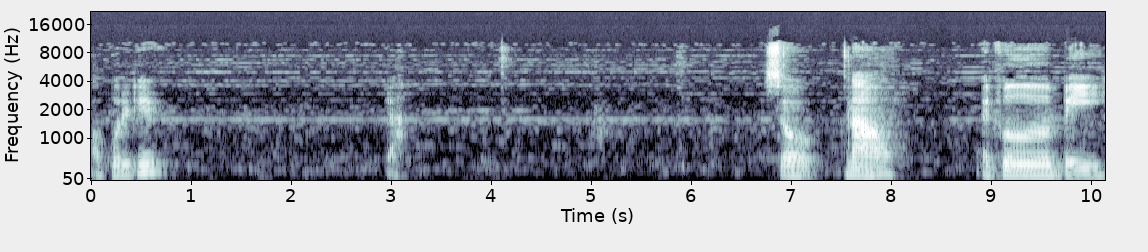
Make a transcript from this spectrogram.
I'll put it here. Yeah. So now it will be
